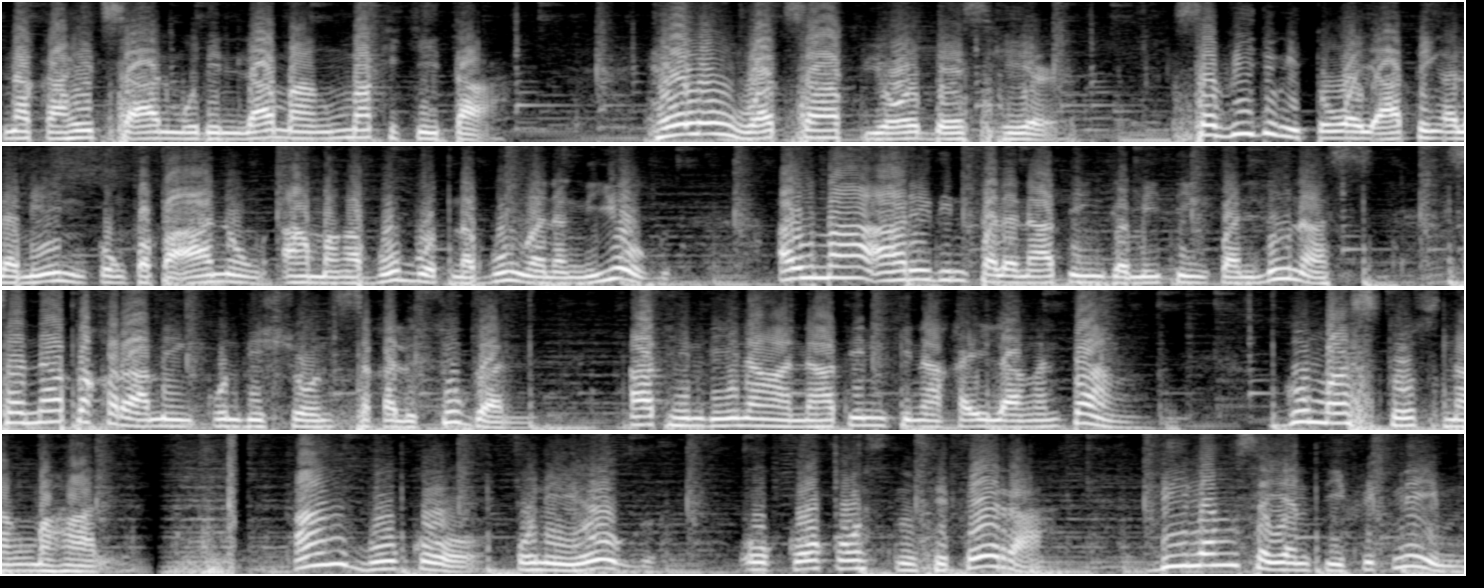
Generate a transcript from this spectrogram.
na kahit saan mo din lamang makikita. Hello, what's up? Your best here. Sa video ito ay ating alamin kung papaanong ang mga bubot na bunga ng niyog ay maaari din pala nating gamiting panlunas sa napakaraming kondisyon sa kalusugan at hindi na nga natin kinakailangan pang gumastos ng mahal. Ang buko o niyog o Cocos nucifera bilang scientific name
